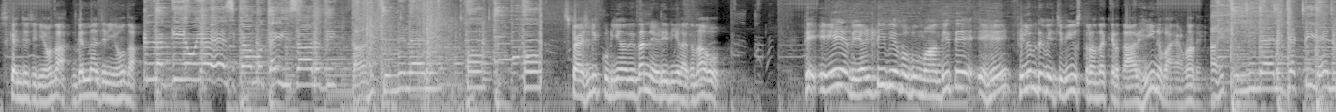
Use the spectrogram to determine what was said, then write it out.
ਸਕੰਜੇ 'ਚ ਨਹੀਂ ਆਉਂਦਾ ਗੱਲਾਂ 'ਚ ਨਹੀਂ ਆਉਂਦਾ। ਲੱਗੀ ਹੋਈ ਐ ਇਸ ਕੰਮ ਕਈ ਸਾਲ ਦੀ। ਤਾਂ ਹੀ ਚੁੰਨੀ ਲੈ ਲਈ। ਹੋ। ਸਪੈਸ਼ਲੀ ਕੁੜੀਆਂ ਦੇ ਤਾਂ ਨੇੜੇ ਨਹੀਂ ਲੱਗਦਾ ਉਹ। ਤੇ ਇਹ ਰਿਐਲਿਟੀ ਵੀ ਹੈ ਬੱਬੂ ਮਾਨ ਦੀ ਤੇ ਇਹ ਫਿਲਮ ਦੇ ਵਿੱਚ ਵੀ ਉਸ ਤਰ੍ਹਾਂ ਦਾ ਕਿਰਦਾਰ ਹੀ ਨਿਭਾਇਆ ਉਹਨਾਂ ਨੇ। ਤਾਂ ਹੀ ਚੁੰਨੀ ਲੈ ਲਈ ਜੱਟੀਏ ਨੀ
